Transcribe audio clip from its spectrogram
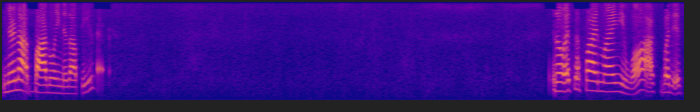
they're not bottling it up either. You know, it's a fine line you walk, but it's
